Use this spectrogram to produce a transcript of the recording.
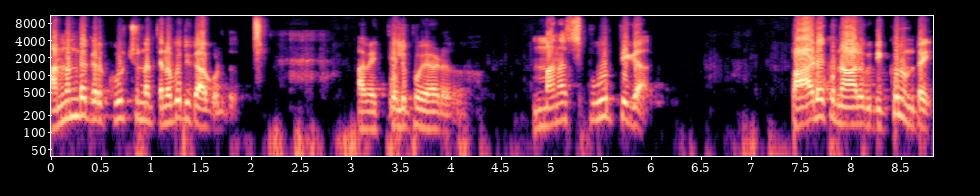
అన్నం దగ్గర కూర్చున్న తినబుద్ధి కాకూడదు. ఆ వ్యక్తి వెళ్ళిపోయాడు. మనస్ఫూర్తిగా పాడకు నాలుగు దిక్కులు ఉంటాయి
